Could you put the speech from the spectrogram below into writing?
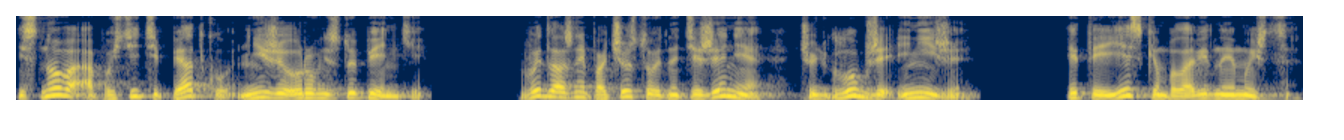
и снова опустите пятку ниже уровня ступеньки. Вы должны почувствовать натяжение чуть глубже и ниже. Это и есть камбаловидные мышцы.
